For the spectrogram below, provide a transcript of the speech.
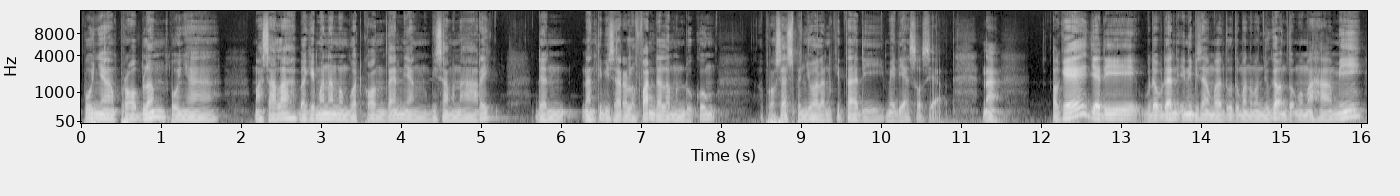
punya problem, punya masalah bagaimana membuat konten yang bisa menarik dan nanti bisa relevan dalam mendukung proses penjualan kita di media sosial. Nah, oke, jadi mudah-mudahan ini bisa membantu teman-teman juga untuk memahami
